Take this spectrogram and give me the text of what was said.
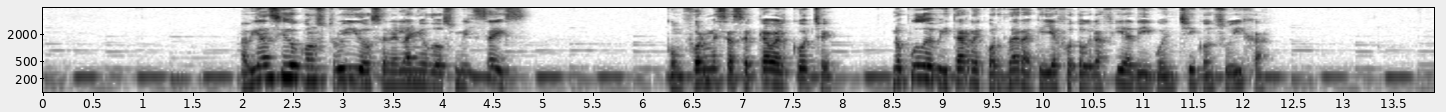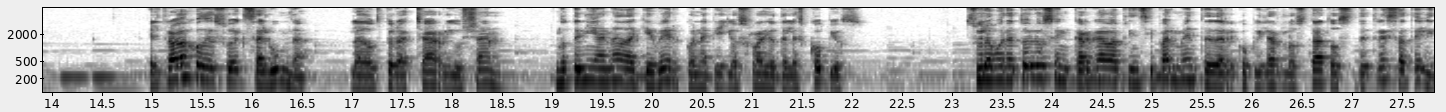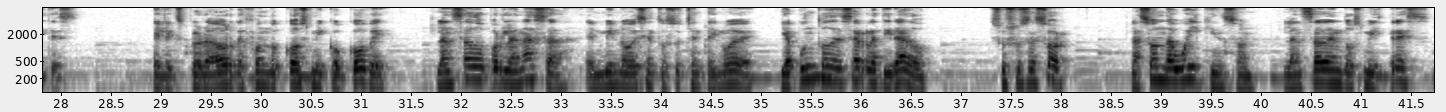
Habían sido construidos en el año 2006. Conforme se acercaba el coche, no pudo evitar recordar aquella fotografía de Chi con su hija. El trabajo de su ex alumna, la doctora Cha Ryu-shan, no tenía nada que ver con aquellos radiotelescopios. Su laboratorio se encargaba principalmente de recopilar los datos de tres satélites. El explorador de fondo cósmico COBE, lanzado por la NASA en 1989 y a punto de ser retirado. Su sucesor, la sonda Wilkinson, lanzada en 2003.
